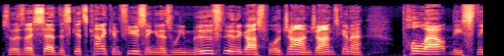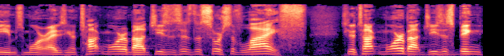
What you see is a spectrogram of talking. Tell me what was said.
So, as I said, this gets kind of confusing. And as we move through the Gospel of John, John's going to pull out these themes more, right? He's going to talk more about Jesus as the source of life. He's going to talk more about Jesus being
